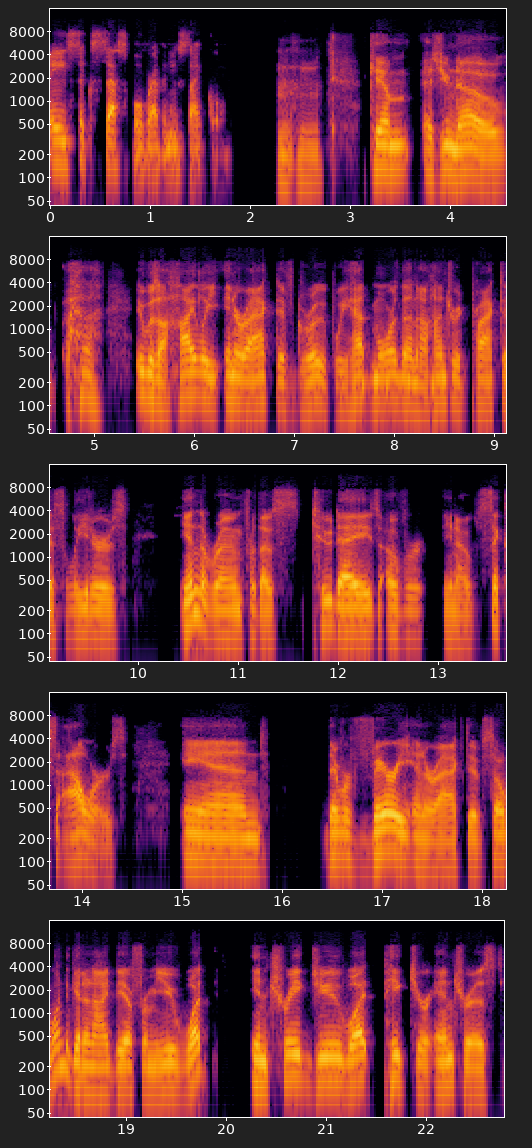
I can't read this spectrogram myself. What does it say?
a successful revenue cycle mm-hmm. kim as you know it was a highly interactive group. We had more than 100 practice leaders in the room for those two days over, you know, six hours. And they were very interactive. So I wanted to get an idea from you. What intrigued you? What piqued your interest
